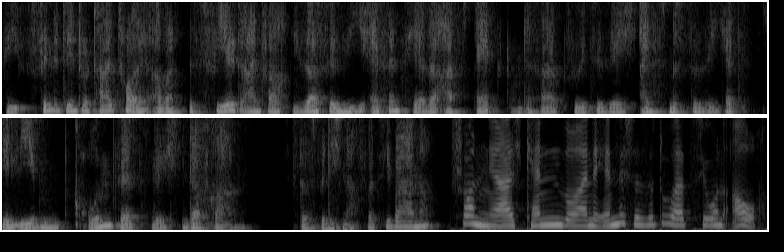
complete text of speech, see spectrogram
Sie findet den total toll, aber es fehlt einfach dieser für sie essentielle Aspekt und deshalb fühlt sie sich, als müsste sie jetzt ihr Leben grundsätzlich hinterfragen. Ist das für dich nachvollziehbar, Anna? Schon, ja. Ich kenne so eine ähnliche Situation auch.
